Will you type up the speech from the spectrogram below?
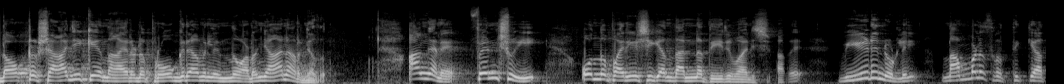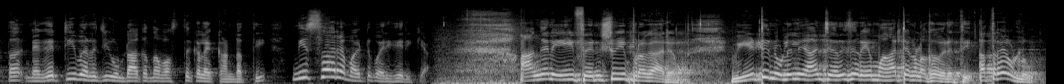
ഡോക്ടർ ഷാജി കെ നായരുടെ പ്രോഗ്രാമിൽ നിന്നുമാണ് ഞാൻ അറിഞ്ഞത് അങ്ങനെ ഫെൻഷുയി ഒന്ന് പരീക്ഷിക്കാൻ തന്നെ തീരുമാനിച്ചു. അതെ വീടിനുള്ളിൽ നമ്മൾ ശ്രദ്ധിക്കാത്ത നെഗറ്റീവ് എനർജി ഉണ്ടാക്കുന്ന വസ്തുക്കളെ കണ്ടെത്തി നിസ്സാരമായിട്ട് പരിഹരിക്കാം. അങ്ങനെ ഈ ഫെൻഷുയി പ്രകാരം വീട്ടിനുള്ളിൽ ഞാൻ ചെറിയ ചെറിയ മാറ്റങ്ങളൊക്കെ വരുത്തി. അത്രേ ഉള്ളൂ.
